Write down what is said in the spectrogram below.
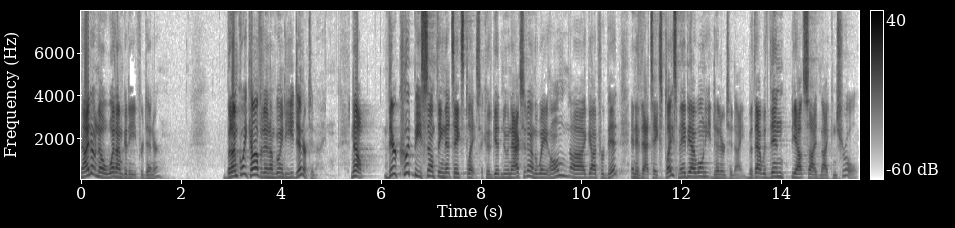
Now, I don't know what I'm going to eat for dinner, but I'm quite confident I'm going to eat dinner tonight. Now, there could be something that takes place. I could get into an accident on the way home, uh, God forbid, and if that takes place, maybe I won't eat dinner tonight, but that would then be outside my control.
